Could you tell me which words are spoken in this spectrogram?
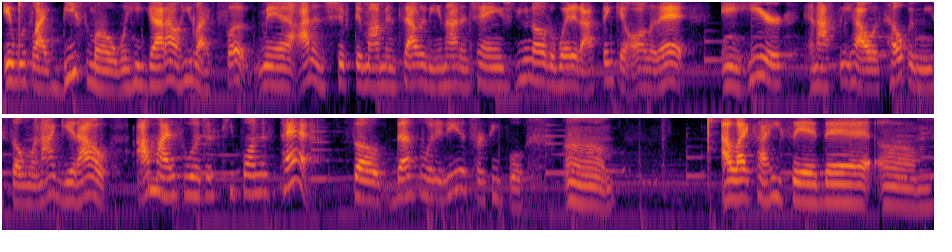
it was like beast mode when he got out. He like, fuck, man, I didn't shifted my mentality and I didn't change, you know, the way that I think and all of that in here and I see how it's helping me. So when I get out, I might as well just keep on this path. So that's what it is for people. Um I liked how he said that um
